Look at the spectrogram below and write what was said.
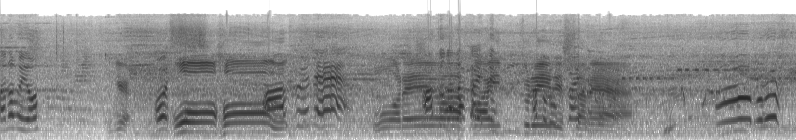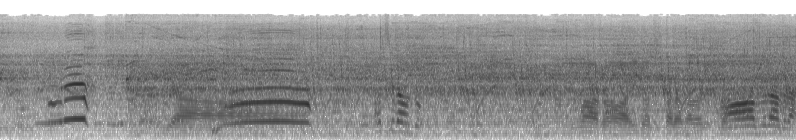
頼むよ。いけ。おしおあぶねえ。これあと7はファ回インプレーでしたね。あー危ない危ないいやあ8ラウンドー今のは命からがらでしたあー危ない危ない。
